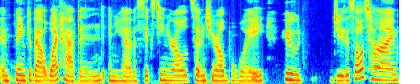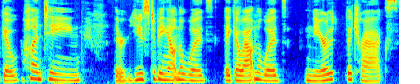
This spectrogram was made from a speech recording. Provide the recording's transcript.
and think about what happened, and you have a 16 year old, 17 year old boy who do this all the time, go hunting. They're used to being out in the woods. They go out in the woods near the, tracks.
